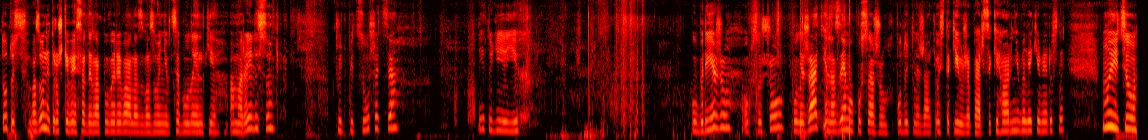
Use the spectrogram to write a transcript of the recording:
Тут ось вазони трошки висадила, повиривала з вазонів цибулинки амарилісу. Чуть підсушаться. І тоді я їх обріжу, обсушу, полежать і на зиму посажу. Будуть лежати. Ось такі вже персики гарні, великі виросли. Ну і цю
